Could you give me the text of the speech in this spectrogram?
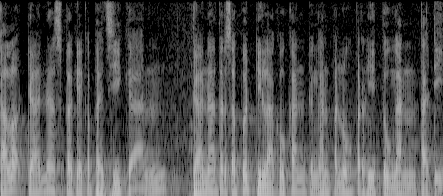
Kalau dana sebagai kebajikan, dana tersebut dilakukan dengan penuh perhitungan tadi.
